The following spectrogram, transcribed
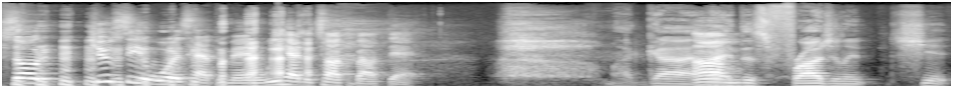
So QC Awards happened, man. We had to talk about that. Oh My God, Um, I, this fraudulent shit.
